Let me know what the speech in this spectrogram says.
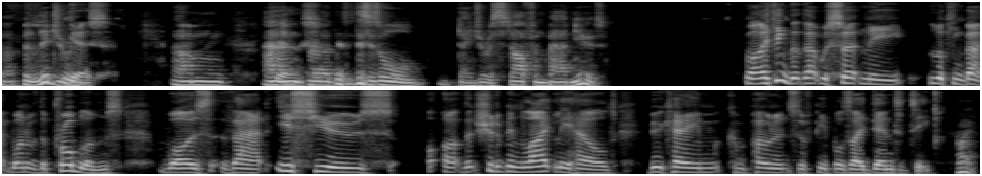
uh, belligerent. Yes. Um, and yes. Uh, this, this is all dangerous stuff and bad news. Well, I think that that was certainly looking back. One of the problems was that issues uh, that should have been lightly held became components of people's identity, right?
